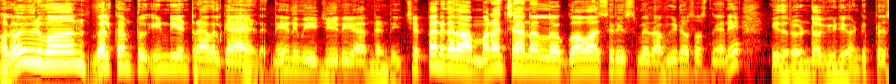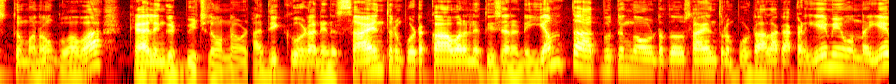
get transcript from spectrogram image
Hello everyone welcome to Indian travel guide నేను మీ జీవీఆర్ అండి చెప్పాను కదా మన ఛానల్లో గోవా సిరీస్ మీద వీడియోస్ వస్తున్నాయని. ఇది రెండో వీడియో అండి. ప్రస్తుతం మనం గోవా క్యాలింగట్ బీచ్లో ఉన్నామండి. అది కూడా నేను సాయంత్రం పూట కావాలని తీశానండి. ఎంత అద్భుతంగా ఉంటుందో సాయంత్రం పూట. అలాగే అక్కడ ఏమేమి ఉన్నాయి ఏ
